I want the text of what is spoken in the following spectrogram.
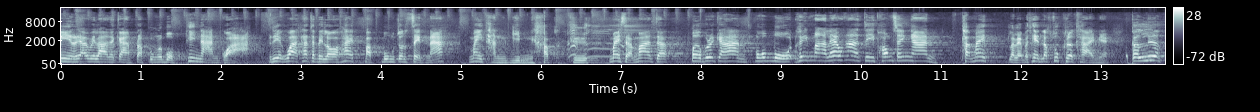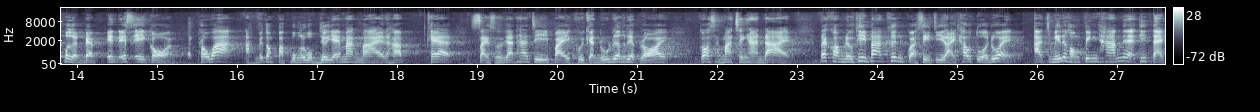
มีระยะเวลาในการปรับปรุงระบบที่นานกว่า เรียกว่าถ้าจะไปรอให้ปรับปรุงจนเสร็จนะ ไม่ทันกินครับ คือไม่สามารถจะเปิดบริการโปรโมทเฮ้ยมาแล้ว 5G พร้อมใช้งานทำให้หลาย ๆ ประเทศและทุกเครือข่ายเนี่ยก็เลือกเปิดแบบ NSA ก่อน ราะว่าไม่ต้องปรับปรุงระบบเยอะแยะมากมายนะครับ แค่ใส่สัญญาณ 5G ไปคุยกันรู้เรื่องเรียบร้อย ก็สามารถใช้งานได้ ได้ความเร็วที่มากขึ้นกว่า 4G หลายเท่าตัวด้วย อาจจะมีเรื่องของปิงไทม์นี่แหละที่แตก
